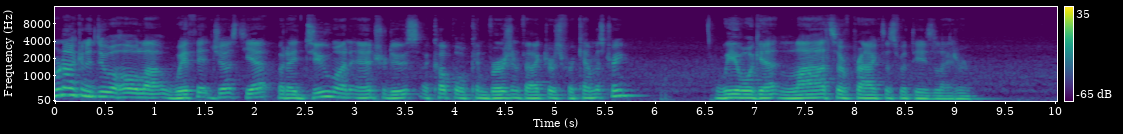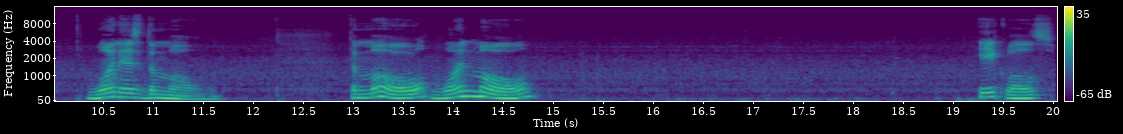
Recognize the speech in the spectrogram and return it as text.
we're not going to do a whole lot with it just yet, but I do want to introduce a couple conversion factors for chemistry. We will get lots of practice with these later. One is the mole. The mole, one mole, equals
